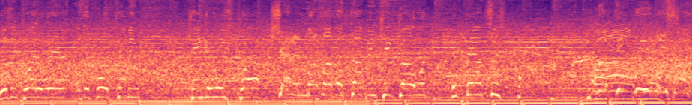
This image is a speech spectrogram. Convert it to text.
Wasn't quite aware of the forthcoming Kangaroos player. Shannon Motlop, a thumping kick goalward. It bounces. Weirdly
